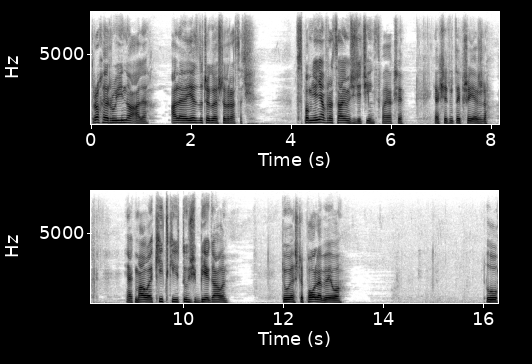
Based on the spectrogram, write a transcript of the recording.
Trochę ruino, ale, ale jest do czego jeszcze wracać. Wspomnienia wracają z dzieciństwa, jak się jak się tutaj przyjeżdża. Jak małe kitki tuś biegałem. Tu jeszcze pole było. Tu,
